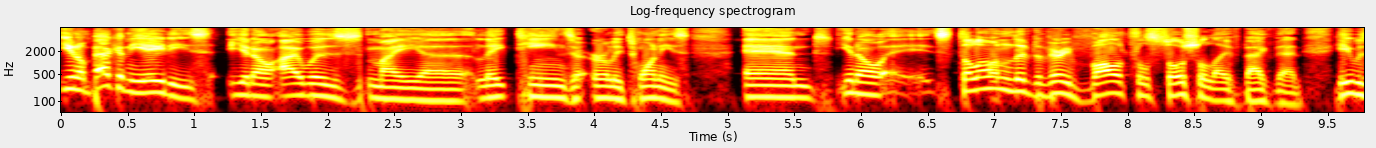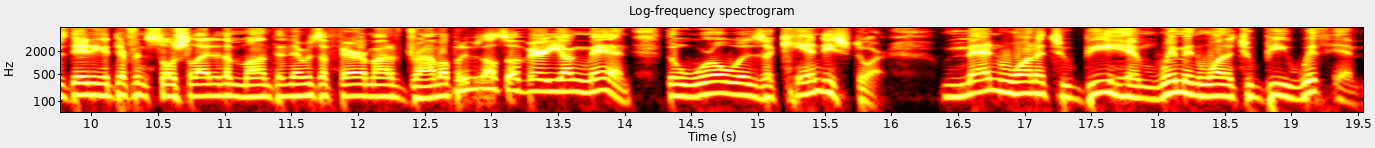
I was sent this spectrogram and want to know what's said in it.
you know, back in the 80s, you know, I was my uh, late teens or early 20s. And, you know, Stallone lived a very volatile social life back then. He was dating a different socialite of the month, and there was a fair amount of drama, but he was also a very young man. The world was a candy store. Men wanted to be him. Women wanted to be with him.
